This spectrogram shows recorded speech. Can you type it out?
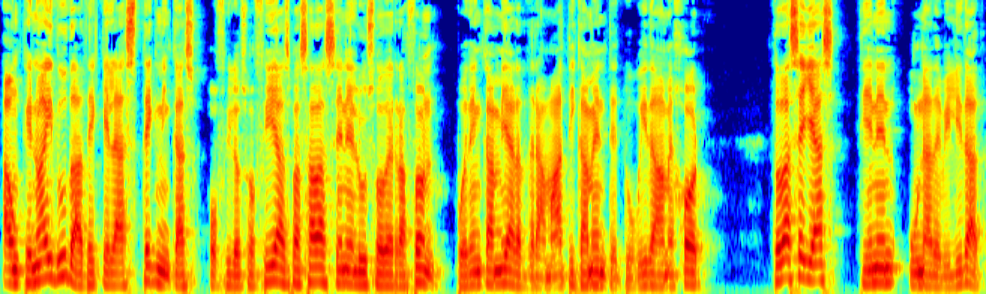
Aunque no hay duda de que las técnicas o filosofías basadas en el uso de razón pueden cambiar dramáticamente tu vida a mejor, todas ellas tienen una debilidad,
